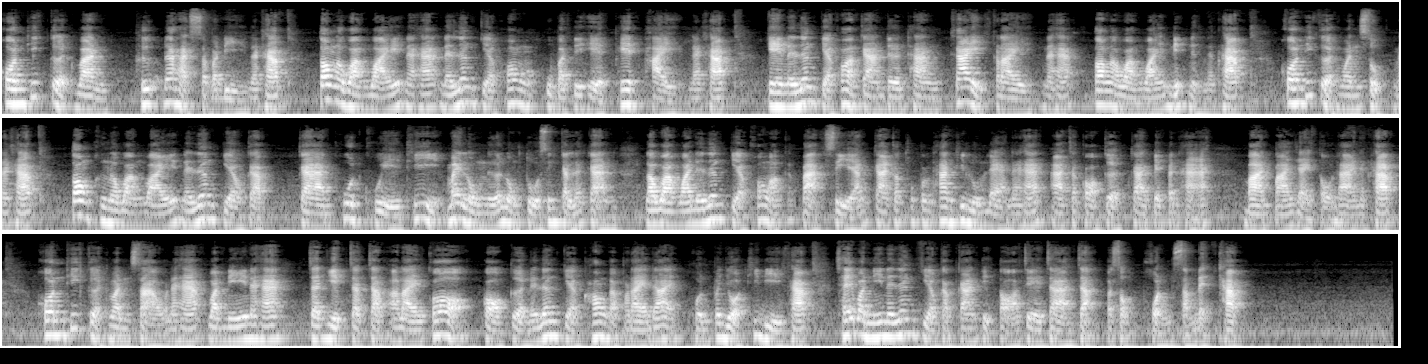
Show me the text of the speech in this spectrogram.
คนที่เกิดวันพฤหัสบดีนะครับ ต้องระวังไว้นะฮะในเรื่องเกี่ยวข้องอุบัติเหตุเพศภัยนะครับ เกณฑ์ในเรื่องเกี่ยวข้องกับการเดินทางใกล้ไกลนะฮะต้องระวังไว้นิดหนึ่งนะครับ คนที่เกิดวันศุกร์นะครับ ต้องพึงระวังไว้ในเรื่องเกี่ยวกับการพูดคุยที่ไม่ลงเนื้อลงตัวซึ่งกันและกัน ระวังไว้ในเรื่องเกี่ยวข้องกับปากเสียง การกระทบกระทั่งที่รุนแรงนะฮะอาจจะก่อเกิดกลายเป็นปัญหาบานปลายใหญ่โตได้นะครับ คนที่เกิดวันเสาร์นะฮะวันนี้นะฮะจะหยิบจับจับอะไรก็ก่อเกิดในเรื่องเกี่ยวข้องกับรายได้ผลประโยชน์ที่ดีครับ ใช้วันนี้ในเรื่องเกี่ยวกับการติดต่อเจรจาจะประสบผลสำเร็จครับ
